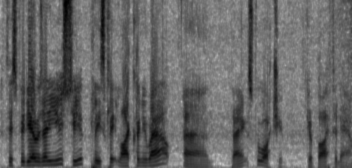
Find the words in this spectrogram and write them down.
if this video was any use to you, please click like on your way out and thanks for watching. Goodbye for now.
